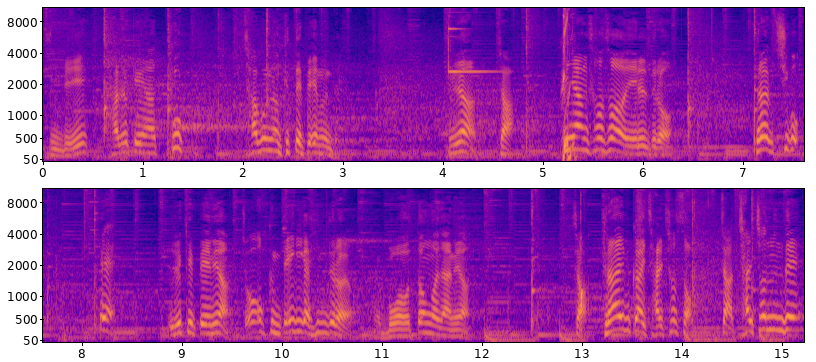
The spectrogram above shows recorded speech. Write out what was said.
준비, 가볍게 그냥 툭! 잡으면 그때 빼면 돼. 그러면, 자, 그냥 서서 예를 들어, 드라이브 치고, 빼! 이렇게 빼면 조금 빼기가 힘들어요. 뭐 어떤 거냐면, 자, 드라이브까지 잘 쳤어. 자, 잘 쳤는데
